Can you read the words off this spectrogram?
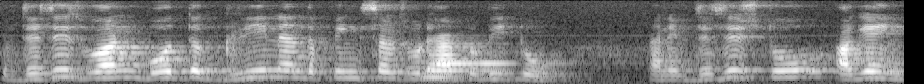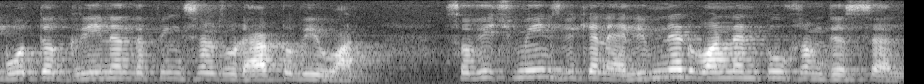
if this is 1 both the green and the pink cells would have to be 2 and if this is 2 again both the green and the pink cells would have to be 1 so which means we can eliminate 1 and 2 from this cell.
